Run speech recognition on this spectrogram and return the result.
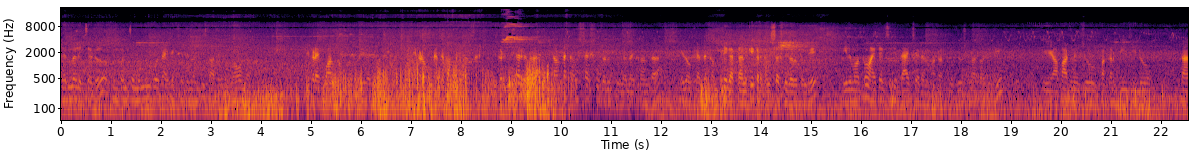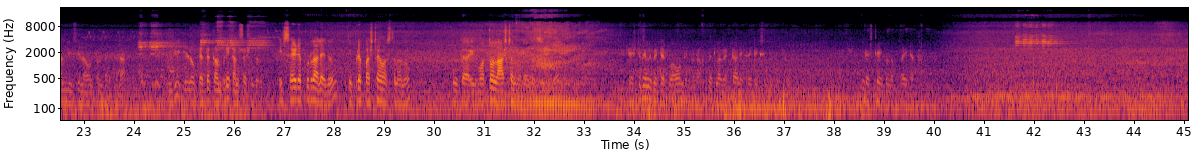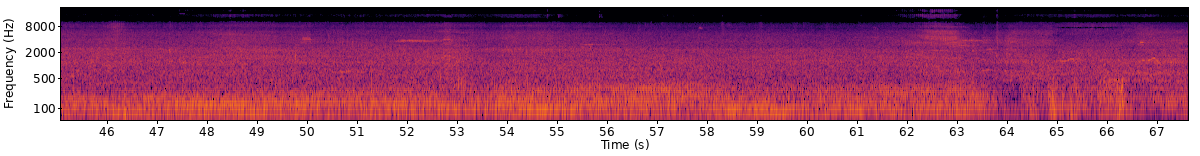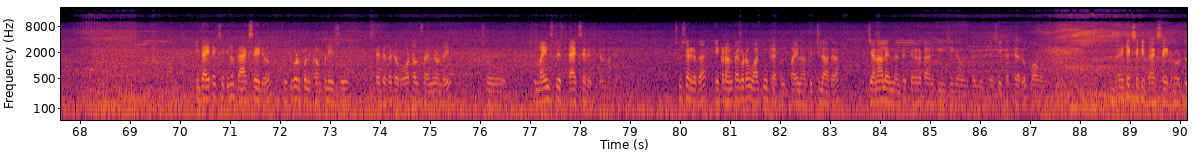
టెర్మినల్ ఇచ్చాడు. ఇంకొంచెం ముందుకు పోతే హైటెక్ సిటీ నుంచి స్టార్ట్ అన్నమాట. ఇక్కడ క్వాల్కమ్ కంపెనీ ఇక్కడ ఒక పెద్ద కంపెనీ ఇక్కడ చూశారు కదా ఇదంతా కన్స్ట్రక్షన్ జరుగుతుంది కదా ఇక్కడంతా. ఇది ఒక పెద్ద కంపెనీ కట్టడానికి ఇక్కడ కన్స్ట్రక్షన్ జరుగుతుంది. ఇది మొత్తం హైటెక్ సిటీ బ్యాక్ సైడ్ అనమాట మీరు చూసుకున్నటువంటి ఇది. ఈ అపార్ట్మెంట్స్ పక్కన పీజీలు ఫ్యామిలీస్ ఇలా ఉంటుంటాయి ఇక్కడ. ఇది ఏదో పెద్ద కంపెనీ కన్స్ట్రక్షన్ జరుగుతుంది. ఇటు సైడ్ ఎప్పుడు రాలేదు. ఇప్పుడే ఫస్ట్ టైం వస్తున్నాను. ఇంకా ఇది మొత్తం లాస్ట్ అనమాట హైటెక్ పెట్టారు బాగుంది ఇక్కడ. ఇట్లా పెట్టాలి? హైటెక్ సిటీ డస్ట్ వేయకుండా బయట. ఇది హైటెక్ సిటీలో బ్యాక్ సైడ్ ఇటు కూడా కొన్ని కంపెనీస్ పెద్ద పెద్ద హోటల్స్ అన్నీ ఉన్నాయి. So mind space back side వచ్చింది అనమాట చూశారు కదా ఇక్కడ అంతా కూడా వాకింగ్ ట్రాక్ ఉంది. పైన బ్రిడ్జ్ లాగా. జనాలు ఏంటంటే తిరగటానికి ఈజీగా ఉంటుందని చెప్పేసి కట్టారు. బాగుంది. హైటెక్ సిటీ బ్యాక్ సైడ్ రోడ్డు.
